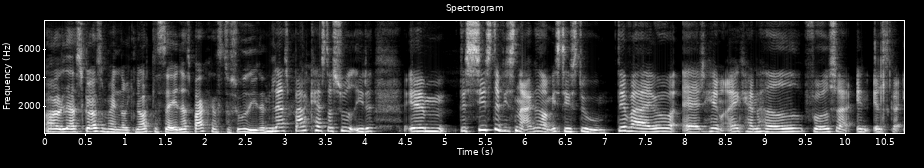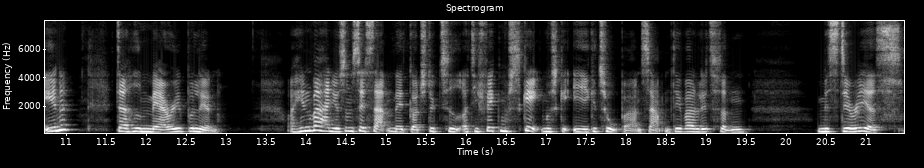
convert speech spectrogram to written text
Og lad os gøre, som Henrik Notte sagde. Lad os bare kaste os ud i det. Lad os bare kaste os ud i det. Øhm, det sidste, vi snakkede om i sidste uge, det var jo, at Henrik han havde fået sig en elskerinde, der hed Mary Boleyn. Og hende var han jo sådan set sammen med et godt stykke tid, og de fik måske, måske ikke to børn sammen. Det var jo lidt sådan mysterious.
